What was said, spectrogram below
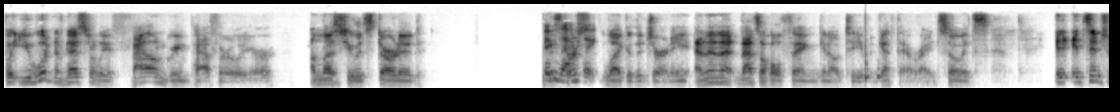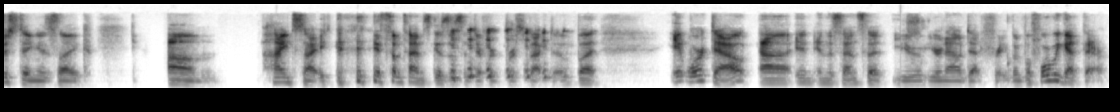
but you wouldn't have necessarily found greenpath earlier unless you had started exactly first leg of the journey and then that, that's a whole thing you know to even get there right? So it's it, it's interesting is like um hindsight it sometimes gives us a different perspective but it worked out uh in in the sense that you're you're now debt free but before we get there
